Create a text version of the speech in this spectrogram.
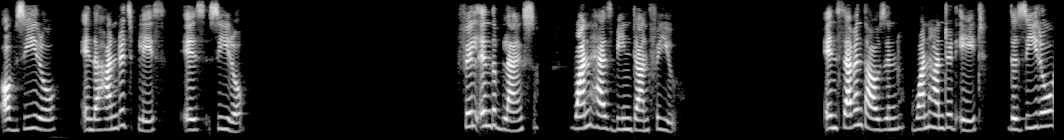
of 0 in the hundreds place is 0. Fill in the blanks. One has been done for you. In 7108, the 0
